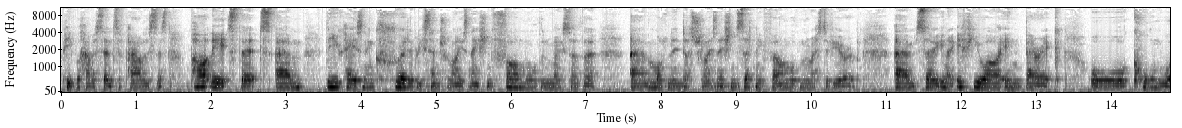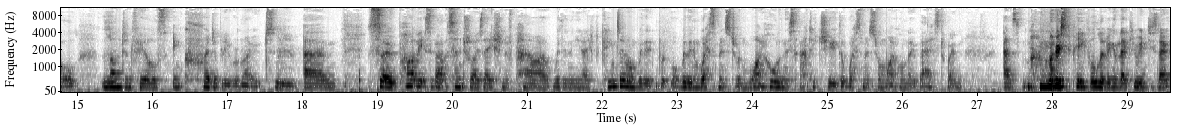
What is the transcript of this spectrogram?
people have a sense of powerlessness. Partly it's that um, the UK is an incredibly centralised nation, far more than most other uh, modern industrialised nations, certainly far more than the rest of Europe. Um, so, you know, if you are in Berwick or Cornwall, London feels incredibly remote. Um, so partly it's about the centralisation of power within the United Kingdom and within, within Westminster and Whitehall, and this attitude that Westminster and Whitehall know best when as most people living in their communities know,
